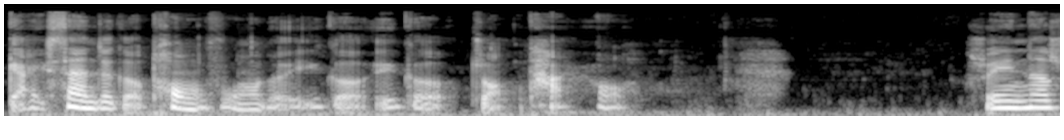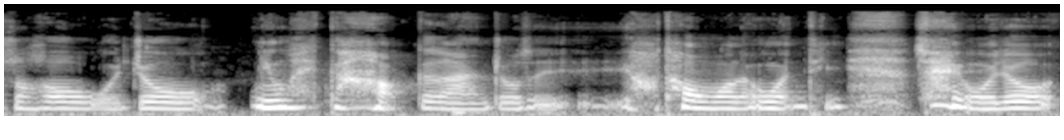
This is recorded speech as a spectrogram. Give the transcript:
改善这个痛风的一个一个状态哦。所以那时候我就因为刚好个案就是有 痛风的问题，所以我就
